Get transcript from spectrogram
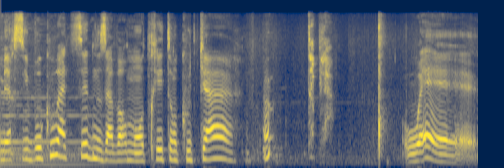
Merci beaucoup, Atine, de nous avoir montré ton coup de cœur. Hein?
